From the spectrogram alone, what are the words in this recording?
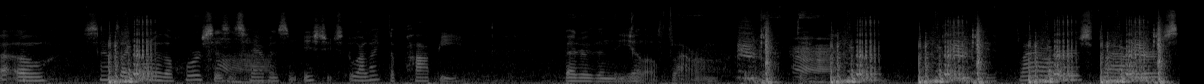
Uh-oh. Sounds like one of the horses is having some issues. Oh, I like the poppy better than the yellow flower. Flowers, flowers.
